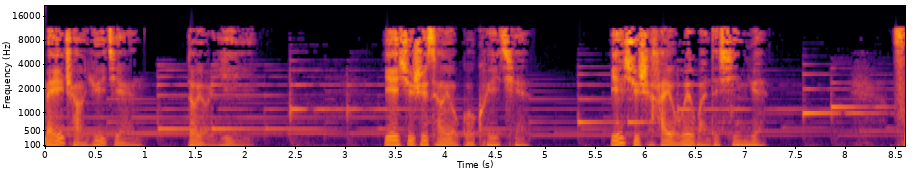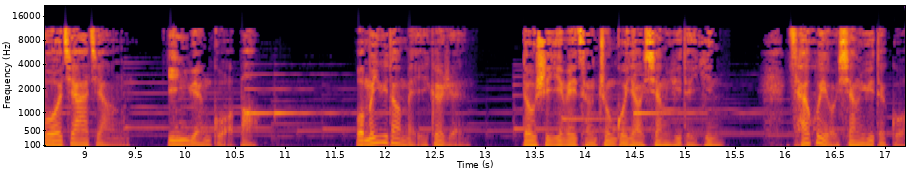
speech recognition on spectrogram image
每一场遇见都有意义。也许是曾有过亏欠，也许是还有未完的心愿。佛家讲因缘果报，我们遇到每一个人，都是因为曾种过要相遇的因，才会有相遇的果。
